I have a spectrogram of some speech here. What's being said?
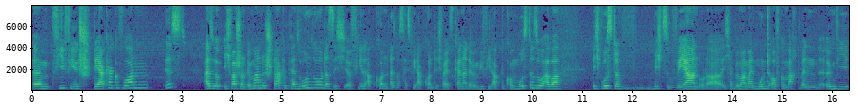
ähm, viel, viel stärker geworden ist. Also ich war schon immer eine starke Person so, dass ich äh, viel abkonnte, also was heißt viel abkonnte? Ich war jetzt keiner, der irgendwie viel abbekommen musste so, aber ich wusste, mich zu wehren oder ich habe immer meinen Mund aufgemacht, wenn irgendwie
